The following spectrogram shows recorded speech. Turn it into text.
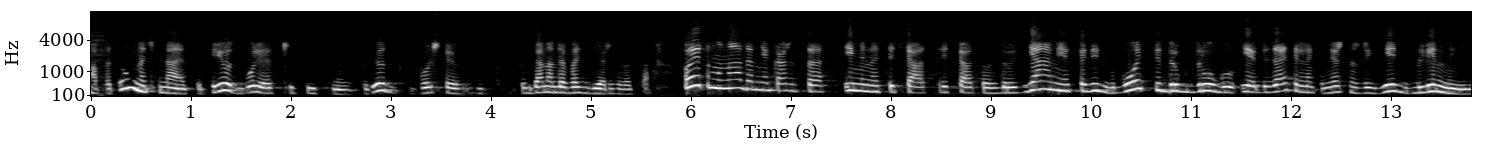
А потом начинается период более аскетичный, период больше когда надо воздерживаться. Поэтому надо, мне кажется, именно сейчас встречаться с друзьями, ходить в гости друг к другу и обязательно, конечно же, есть блины.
